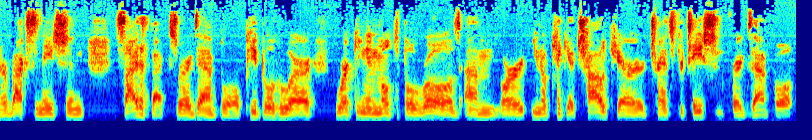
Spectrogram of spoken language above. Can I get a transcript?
or vaccination side effects, for example, people who are working in multiple roles, um, or, you know, can't get childcare or transportation, for example.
